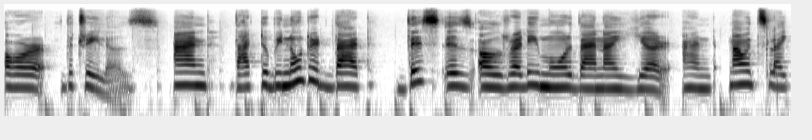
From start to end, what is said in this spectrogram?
or the trailers and that to be noted that this is already more than a year and now it's like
